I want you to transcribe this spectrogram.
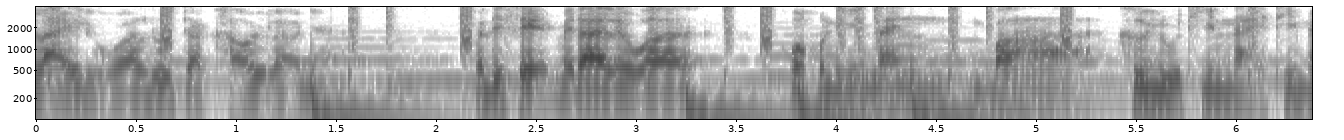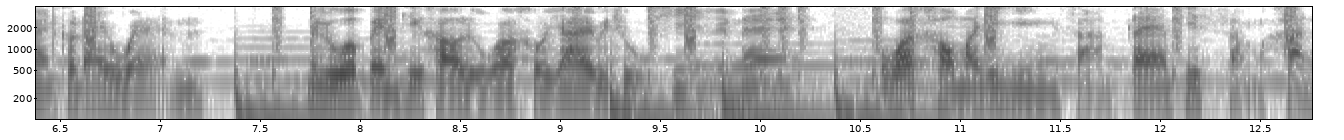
ไลท์หรือว่ารู้จักเขาอยู่แล้วเนี่ย ปฏิเสธไม่ได้เลยว่าคนคนนี้แม่งบ้า คืออยู่ทีมไหนทีมนั้นก็ได้แหวน ไม่รู้ว่าเป็นที่เขาหรือว่าเขาย้ายไปถูกทีมกันแน่ เพราะว่าเขามักจะยิง 3 แต้มที่สำคัญ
